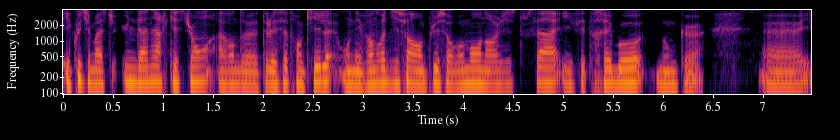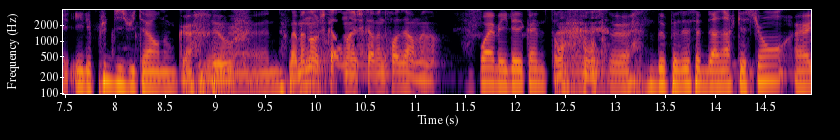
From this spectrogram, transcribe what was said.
Écoute, il me reste une dernière question avant de te laisser tranquille. On est vendredi soir en plus, au moment où on enregistre tout ça. Il fait très beau, donc il est plus de 18 heures, donc. De ouf. donc- Bah maintenant on est jusqu'à 23 h maintenant. ouais, mais il est quand même temps de, de, de poser cette dernière question. Euh,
